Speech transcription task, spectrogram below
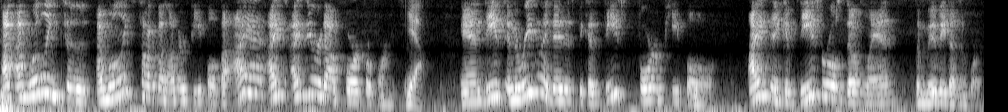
I, I'm willing to I'm willing to talk about other people, but I had I, I zeroed out four performances. Yeah. and these and the reason I did is because these four people, I think if these roles don't land, the movie doesn't work,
